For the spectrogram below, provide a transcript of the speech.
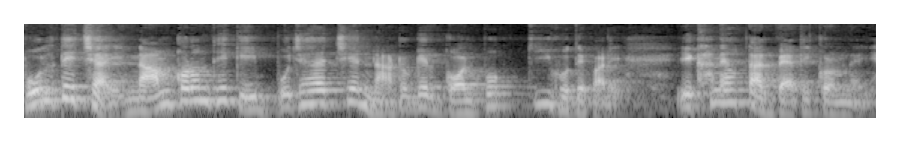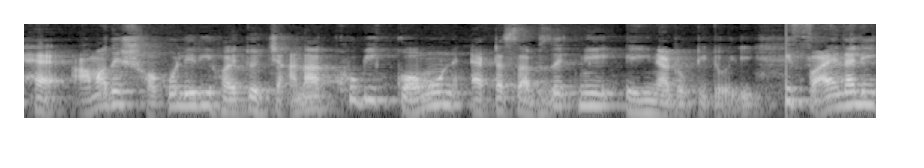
বলতে চাই, নামকরণ থেকেই বোঝা যাচ্ছে নাটকের গল্প কি হতে পারে। এখানেও তার ব্যতিক্রম নেই। হ্যাঁ আমাদের সকলেরই হয়তো জানা খুবই কমন একটা সাবজেক্ট নিয়ে এই নাটকটি তৈরি। ফাইনালি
